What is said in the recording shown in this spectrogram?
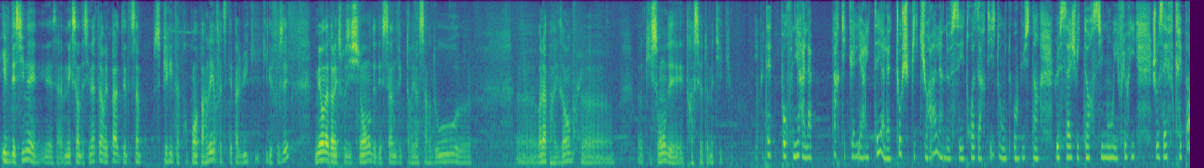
il dessinait, il est un excellent dessinateur, mais pas des dessins spirites à proprement parler. En fait, c'était pas lui qui, les faisait. Mais on a dans l'exposition des dessins de Victorien Sardou, euh, voilà par exemple, qui sont des tracés automatiques. Et peut-être pour venir à la particularité à la touche picturale de ces trois artistes, donc Augustin Le Sage, Victor Simon et Fleury Joseph Crépin,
